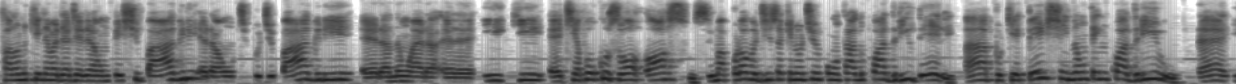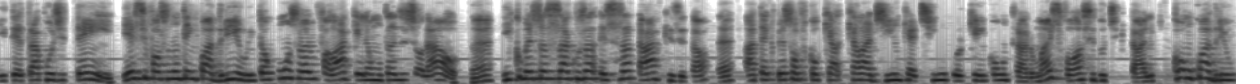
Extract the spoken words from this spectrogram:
falando que ele, na verdade, era um peixe bagre, era um tipo de bagre, era, não era, era e que é, tinha poucos ossos, e uma prova disso é que não tinha encontrado o quadril dele. Ah, porque peixe não tem quadril, né? E tetrápode tem. E esse fóssil não tem quadril, então como você vai me falar que ele é um transicional, né? E começou esses, esses ataques e tal, né? Até que o pessoal ficou caladinho, quietinho, porque encontraram mais fóssil do Tiktaalik com quadril.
